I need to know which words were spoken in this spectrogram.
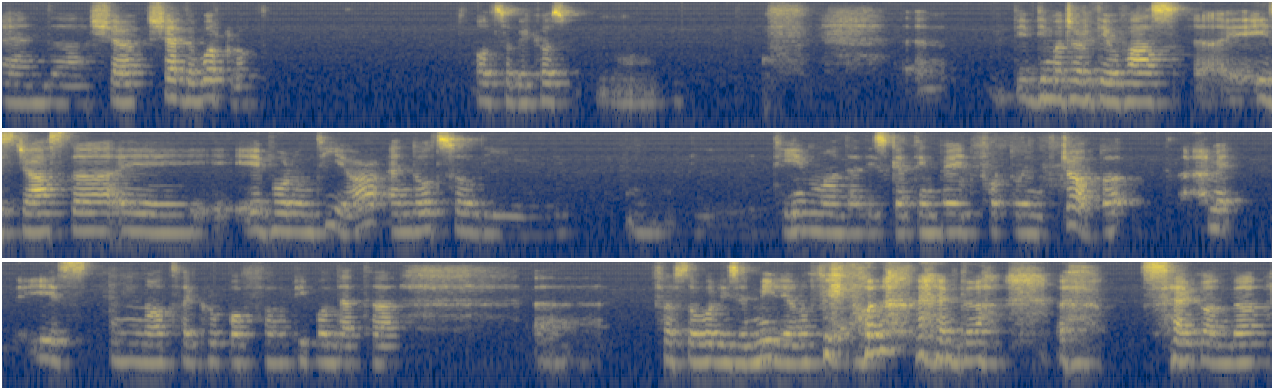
and share, share the workload. Also because mm, the, the, majority of us is just a, a volunteer and also the team that is getting paid for doing the job. I mean, it's not a group of uh, people that uh, uh, first of all, is a million of people, and uh, second, uh,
